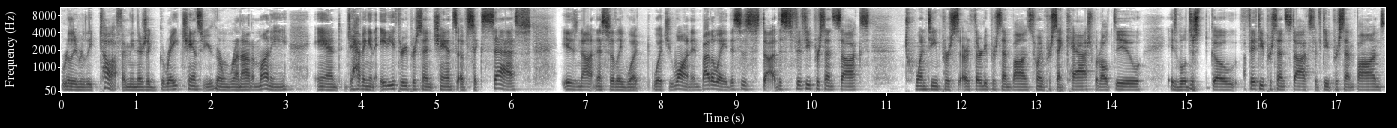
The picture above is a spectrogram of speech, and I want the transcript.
really really tough i mean there's a great chance that you're going to run out of money and having an 83% chance of success is not necessarily what what you want and by the way this is this is 50% stocks 20% or 30% bonds, 20% cash. What I'll do is we'll just go 50% stocks, 50% bonds.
